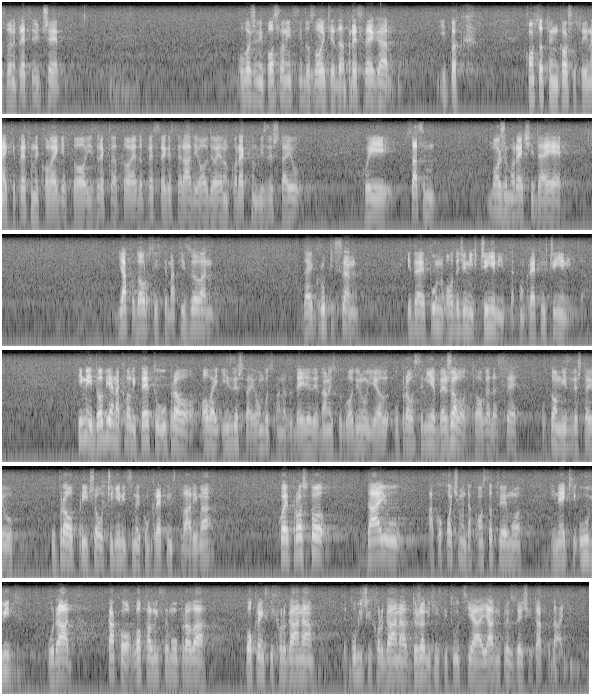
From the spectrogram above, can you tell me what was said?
Gospodine predsedniče, uvaženi poslanici, dozvolite da pre svega ipak konstatujem, kao što su i neke prethodne kolege to izrekle, a to je da pre svega se radi ovde o jednom korektnom izveštaju koji sasvim možemo reći da je jako dobro sistematizovan, da je grupisan i da je pun određenih činjenica, konkretnih činjenica. Time i dobija na kvalitetu upravo ovaj izveštaj ombudsmana za 2011. godinu, jer upravo se nije bežalo od toga da se u tom izveštaju upravo priča o činjenicama i konkretnim stvarima, koje prosto daju, ako hoćemo da konstatujemo, i neki uvid u rad kako lokalnih samouprava, pokrajinskih organa, republičkih organa, državnih institucija, javnih preduzeća i tako dalje.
